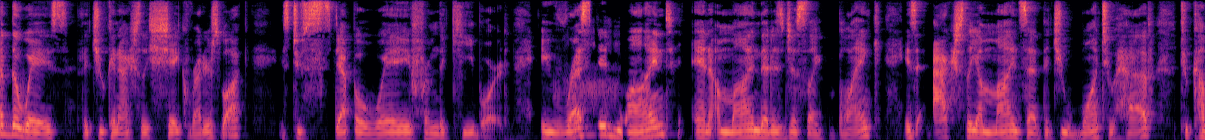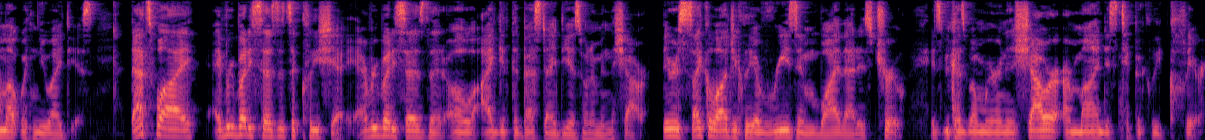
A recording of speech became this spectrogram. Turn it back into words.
of the ways that you can actually shake writer's block is to step away from the keyboard. A rested mind and a mind that is just like blank is actually a mindset that you want to have to come up with new ideas. That's why everybody says it's a cliche. Everybody says that, oh, I get the best ideas when I'm in the shower. There is psychologically a reason why that is true. It's because when we're in the shower, our mind is typically clear.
